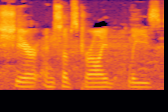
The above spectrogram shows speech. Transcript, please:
share and subscribe please.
